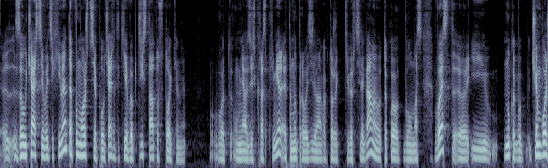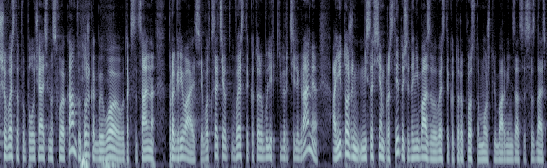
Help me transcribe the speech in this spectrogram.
э, за участие в этих ивентах вы можете получать вот такие Web3 статус токены. Вот у меня вот здесь как раз пример. Это мы проводили в рамках тоже кибертелеграммы. Вот такой вот был у нас вест. Э, и, ну, как бы, чем больше вестов вы получаете на свой аккаунт, вы тоже как бы его вот так социально прогреваете. Вот, кстати, вот весты, которые были в кибертелеграме, они тоже не совсем простые. То есть это не базовые весты, которые просто может любая организация создать,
